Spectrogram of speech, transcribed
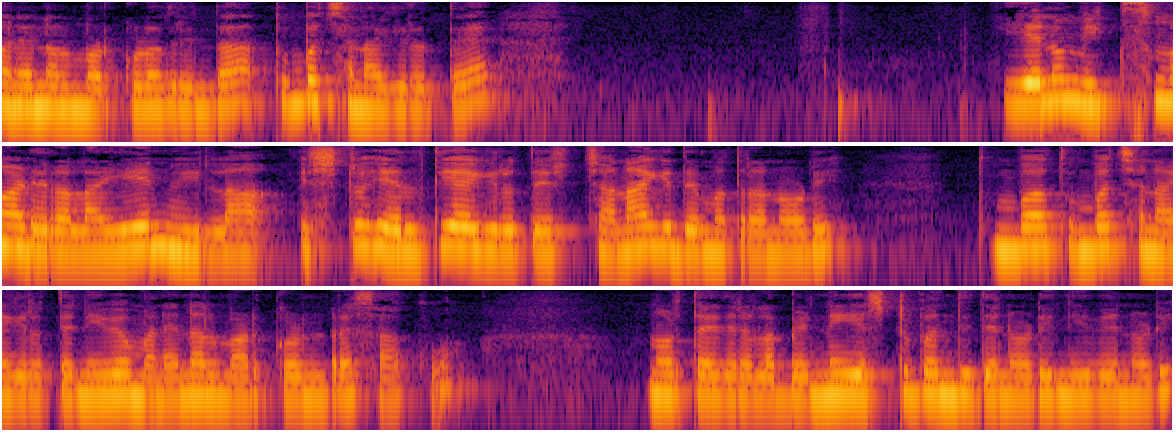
ಮನೆಯಲ್ಲಿ ಮಾಡ್ಕೊಳ್ಳೋದ್ರಿಂದ ತುಂಬ ಚೆನ್ನಾಗಿರುತ್ತೆ. ಏನು ಮಿಕ್ಸ್ ಮಾಡಿರಲ್ಲ, ಏನೂ ಇಲ್ಲ. ಎಷ್ಟು ಹೆಲ್ತಿಯಾಗಿರುತ್ತೆ ಎಷ್ಟು ಚೆನ್ನಾಗಿದೆ ಮಾತ್ರ ನೋಡಿ. ತುಂಬ ತುಂಬ ಚೆನ್ನಾಗಿರುತ್ತೆ. ನೀವೇ ಮನೆಯಲ್ಲಿ ಮಾಡಿಕೊಂಡ್ರೆ ಸಾಕು. ನೋಡ್ತಾ ಇದ್ದೀರಲ್ಲ, ಬೆಣ್ಣೆ ಎಷ್ಟು ಬಂದಿದೆ ನೋಡಿ, ನೀವೇ ನೋಡಿ.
